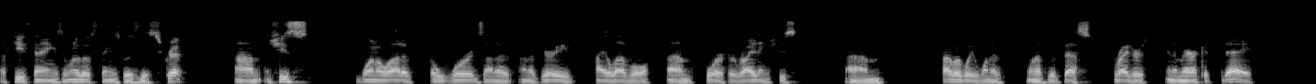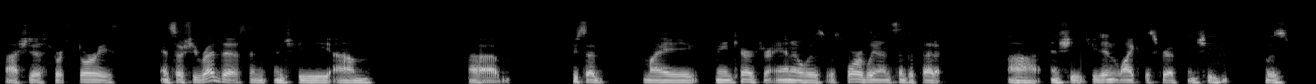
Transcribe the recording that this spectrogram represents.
a few things, and one of those things was this script, um, and she's won a lot of awards on a on a very high level um, for her writing. She's um, probably one of one of the best writers in America today. Uh, she does short stories, and so she read this and and she um, uh, she said my main character Anna was was horribly unsympathetic, uh, and she she didn't like the script and she was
